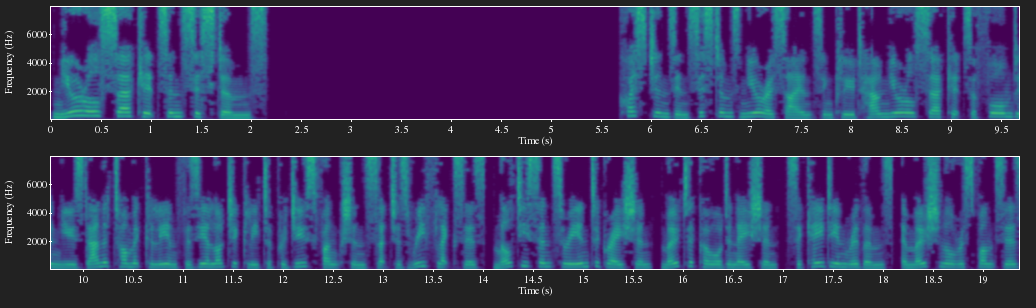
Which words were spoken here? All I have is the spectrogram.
Neural circuits and systems. Questions in systems neuroscience include how neural circuits are formed and used anatomically and physiologically to produce functions such as reflexes, multisensory integration, motor coordination, circadian rhythms, emotional responses,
